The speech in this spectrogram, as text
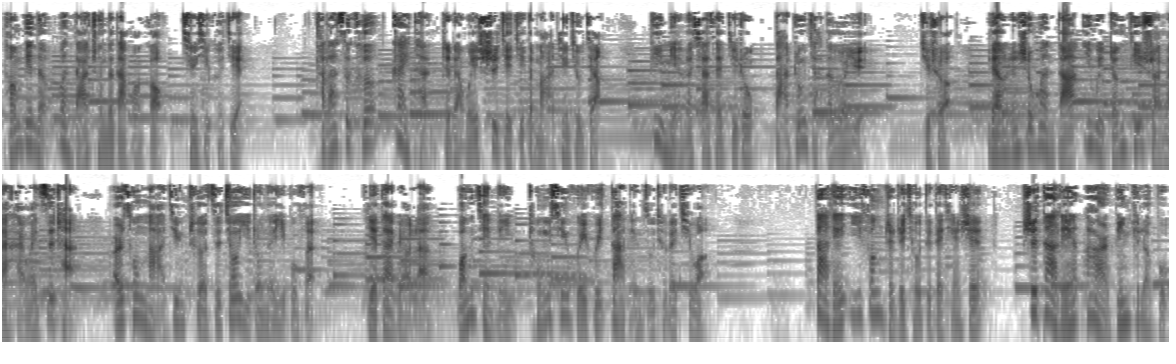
旁边的万达城的大广告清晰可见。卡拉斯科盖坦这两位世界级的马竞旧将，避免了下赛季中打中甲的厄运。据说，两人是万达因为整体甩卖海外资产而从马竞撤资交易中的一部分。也代表了王健林重新回归大连足球的期望。大连一方这支球队的前身是大连阿尔滨俱乐部，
